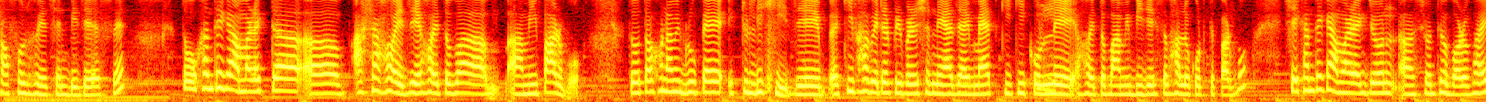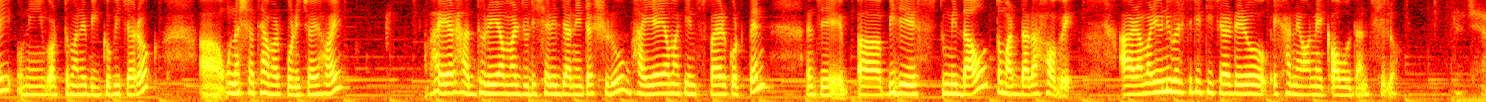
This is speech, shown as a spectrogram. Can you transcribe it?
সফল হয়েছেন বিজেএসে তো ওখান থেকে আমার একটা আশা হয় যে হয়তো বা আমি পারব। তো তখন আমি গ্রুপে একটু লিখি যে, কীভাবে এটার প্রিপারেশন নেওয়া যায় ম্যাথ কী কী করলে হয়তো বা আমি বিজেএসে ভালো করতে পারব। সেখান থেকে আমার একজন শ্রদ্ধেয় বড় ভাই, উনি বর্তমানে বিজ্ঞ বিচারক ওনার সাথে আমার পরিচয় হয়। ভাইয়ার হাত ধরেই আমার জুডিশিয়ারি জার্নিটা শুরু। ভাইয়াই আমাকে ইন্সপায়ার করতেন যে বিজেএস তুমি দাও, তোমার দ্বারা হবে। আর আমার ইউনিভার্সিটি টিচারেরও এখানে অনেক অবদান ছিল। আচ্ছা।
